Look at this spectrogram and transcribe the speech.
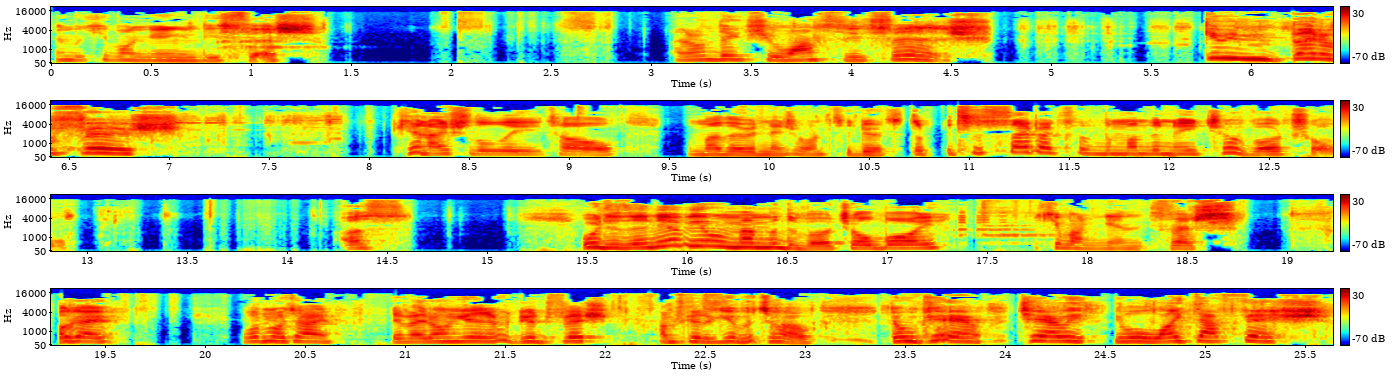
and we keep on getting these fish. I don't think she wants these fish. Give me better fish. You can actually tell what Mother Nature wants to do. It's the, it's the side back of the Mother Nature virtual. Us. Wait, does any of you remember the virtual boy? I keep on getting fish. Okay, one more time. If I don't get a good fish, I'm just gonna give it to her. Don't care. Cherry, you will like that fish.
